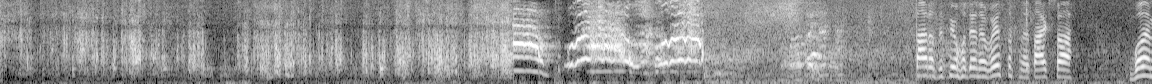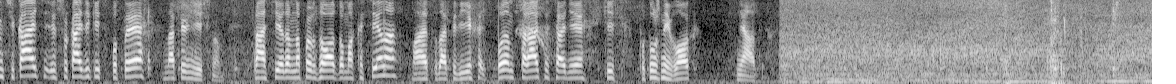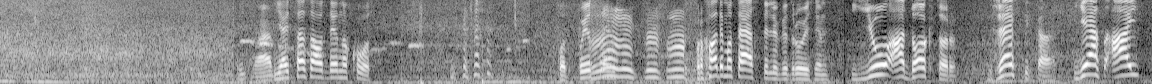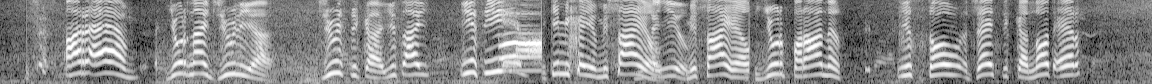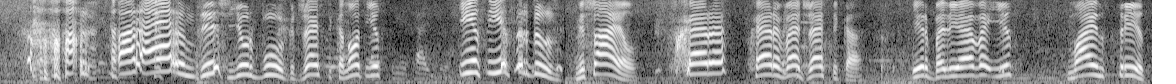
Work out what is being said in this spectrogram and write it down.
Зараз за півгодини висохне, так що будемо чекати і шукати якісь споти на північному. Зараз їдемо на пивзавод до Макасіна, має туди під'їхати. Будемо старатися сьогодні якийсь потужний влог зняти. Яйце за один укус. Підписуємо. Проходимо тести, любі друзі. You are doctor. Jessica. Yes, I. RM. You're not Julia. Jessica. Yes, I. Is Ian. Який Михаїл? Мішаїл. Михаїл. Мішаїл. You're Paranes. Is so Jessica, not R. R. Aaron. This your book. Jessica, not is. Is Iserdul. Мішаїл. Вхере, вхере В Джесіка. Ір Белієве із Майн Стріт.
